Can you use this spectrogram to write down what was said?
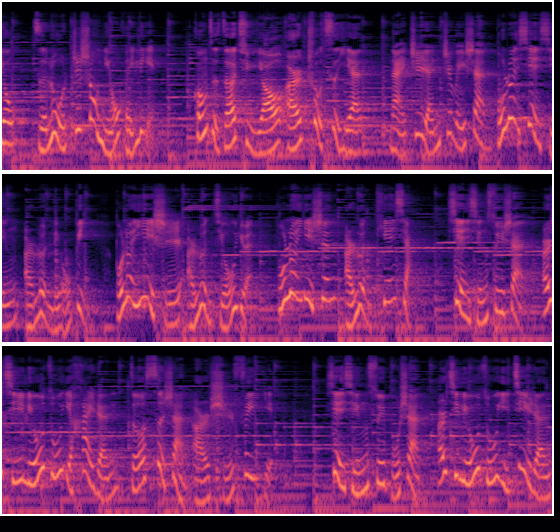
优，子路之受牛为劣。孔子则取由而处次焉，乃知人之为善，不论现行而论流弊，不论一时而论久远。不论一身而论天下，现行虽善，而其流足以害人，则似善而实非也；现行虽不善，而其流足以济人，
